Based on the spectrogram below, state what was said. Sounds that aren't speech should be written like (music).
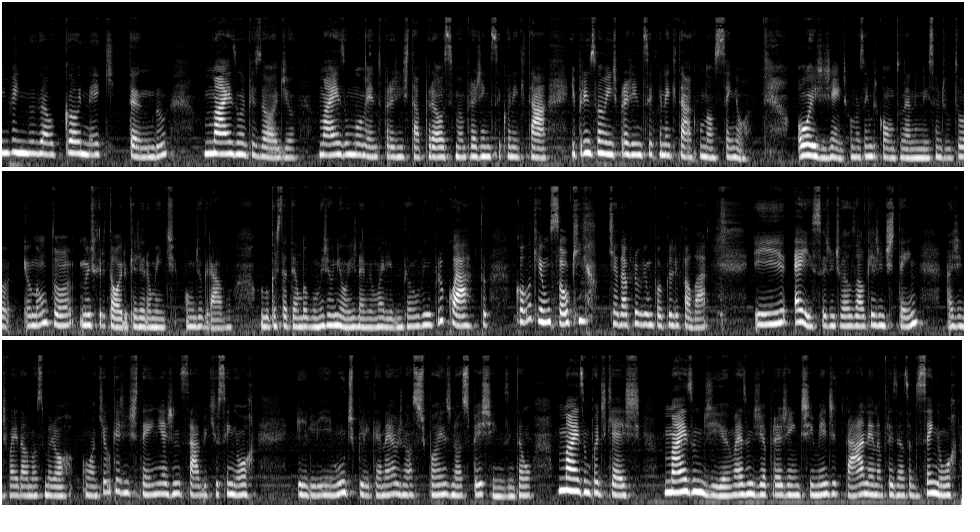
bem-vindos ao Conectando. Mais um episódio, mais um momento para a gente estar tá próxima, para a gente se conectar e principalmente para a gente se conectar com o nosso Senhor. Hoje, gente, como eu sempre conto, né, no início onde eu tô, eu não tô no escritório, que é geralmente onde eu gravo. O Lucas tá tendo algumas reuniões, né, meu marido. Então eu vim pro quarto, coloquei um soaking, (laughs) que dá pra ouvir um pouco ele falar. E é isso, a gente vai usar o que a gente tem, a gente vai dar o nosso melhor com aquilo que a gente tem e a gente sabe que o Senhor ele multiplica, né, os nossos pães, os nossos peixinhos. Então, mais um podcast, mais um dia, mais um dia pra gente meditar, né, na presença do Senhor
